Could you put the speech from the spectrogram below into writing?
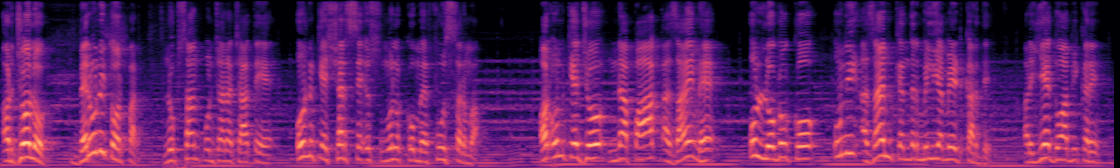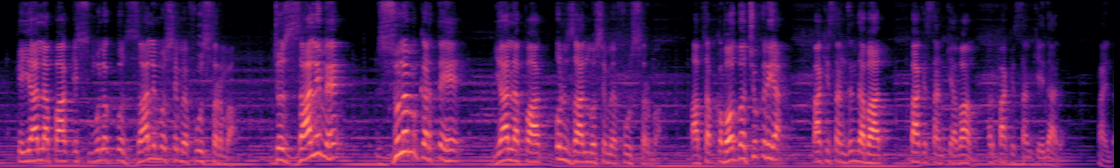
اور جو لوگ بیرونی طور پر نقصان پہنچانا چاہتے ہیں، ان کے شر سے اس ملک کو محفوظ فرما۔ اور ان کے جو ناپاک عزائم ہیں، ان لوگوں کو انہی عزائم کے اندر ملیا میٹ کر دے۔ اور یہ دعا بھی کریں کہ یا اللہ پاک اس ملک کو ظالموں سے محفوظ فرما۔ جو ظالم ہیں، ظلم کرتے ہیں، یا اللہ پاک ان ظالموں سے محفوظ فرما۔ آپ سب کا بہت بہت شکریہ۔ پاکستان زندہ باد، پاکستان کے عوام اور پاکستان کے ادارے۔ پائندہ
